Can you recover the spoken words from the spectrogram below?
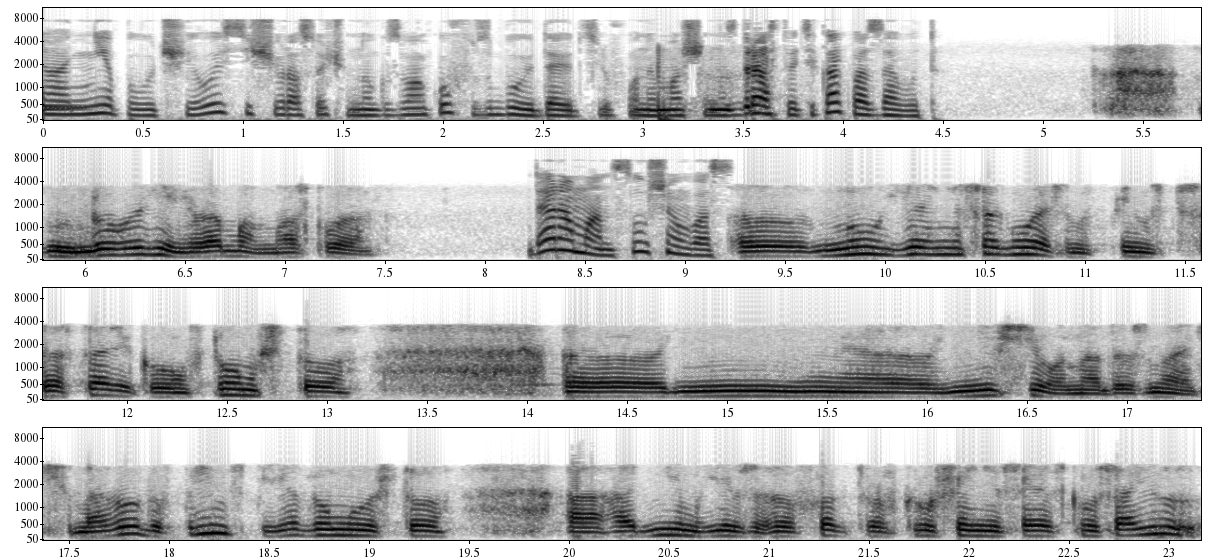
А, не получилось. Еще раз очень много звонков. Сбой дают телефонные машины. Здравствуйте, как вас зовут? Добрый день, Роман, Москва. Да, Роман, слушаем вас. Э, ну, я не согласен, в принципе, со Стариковым в том, что э, не, не все надо знать народу. В принципе, я думаю, что э, одним из факторов крушения Советского Союза...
